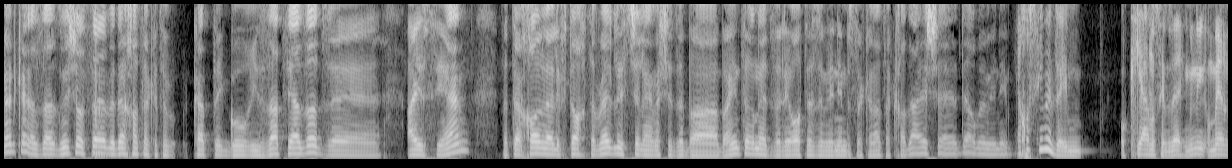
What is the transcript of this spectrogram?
כן, כן, אז, אז מי שעושה בדרך כלל את הקטגוריזציה הזאת זה IUCN, ואתה יכול לפתוח את ה-Red List שלהם, יש את זה ב- באינטרנט, ולראות איזה מינים בסכנת הכחדה, יש אה, די הרבה מינים. איך עושים את זה עם אוקיינוסים? אתה יודע, אני אומר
